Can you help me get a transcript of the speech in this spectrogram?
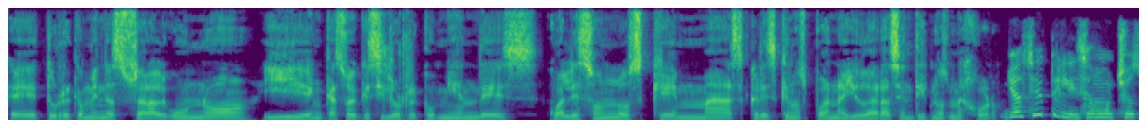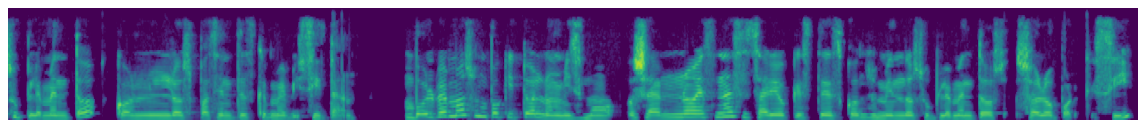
Eh, ¿Tú recomiendas usar alguno? Y en caso de que sí los recomiendes, ¿cuáles son los que más crees que nos puedan ayudar a sentirnos mejor? Yo sí utilizo mucho suplemento con los pacientes que me visitan. Volvemos un poquito a lo mismo, o sea, no es necesario que estés consumiendo suplementos solo porque sí.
